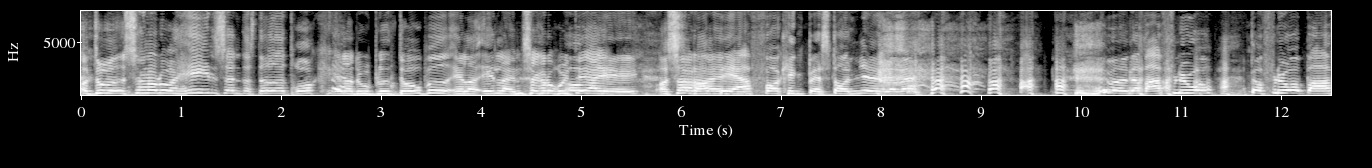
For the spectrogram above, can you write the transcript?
Og du ved, så når du er helt sendt afsted af druk, eller du er blevet dopet, eller et eller andet, så kan du ryge derind. Og så Som er der, om det er fucking Bastogne, eller hvad? ved, der bare flyver, der flyver bare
